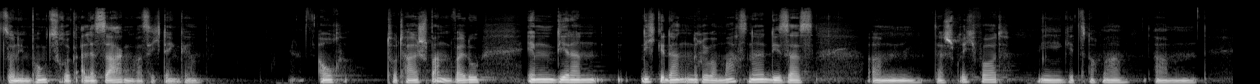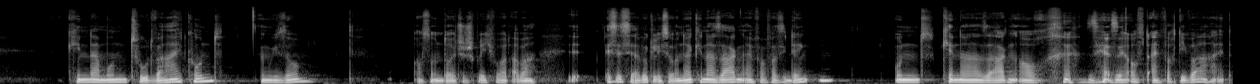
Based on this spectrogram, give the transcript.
zu dem Punkt zurück, alles sagen, was ich denke. Auch total spannend, weil du eben dir dann nicht Gedanken darüber machst, ne, dieses, ähm, das Sprichwort, wie geht's nochmal, ähm, Kindermund tut Wahrheit kund, irgendwie so, auch so ein deutsches Sprichwort, aber es ist ja wirklich so, ne, Kinder sagen einfach, was sie denken und Kinder sagen auch sehr, sehr oft einfach die Wahrheit,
